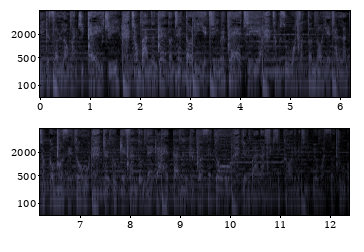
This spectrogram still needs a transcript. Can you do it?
재쥐 그 썰렁한 GAG 처음 봤는데 넌 재떨이에 짐을 뺐지. 참을 수 없었던 너의 잘난 척 겉멋에도 결국 계산도 내가 했다는 그것에도 열이 받아 씩씩거리며 집에 왔어 두번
